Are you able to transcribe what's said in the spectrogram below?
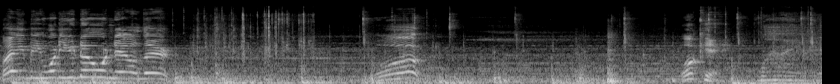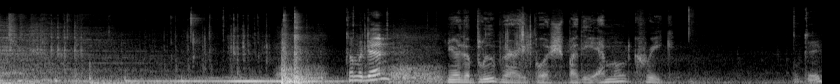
Baby, what are you doing down there? Oh! Okay. Why? Come again? Near the blueberry bush by the Emerald Creek. Okay.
